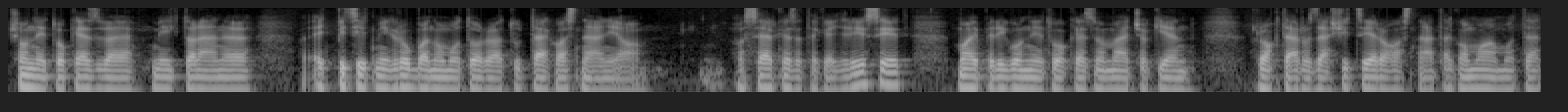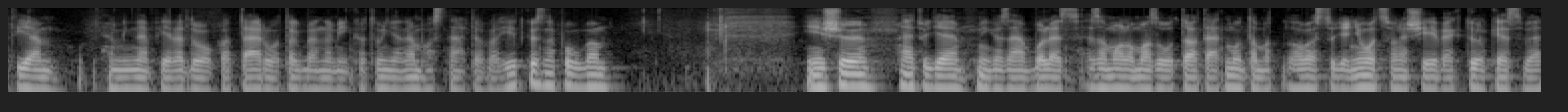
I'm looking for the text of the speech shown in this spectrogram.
és onnétól kezdve még talán egy picit még robbanó motorral tudták használni a, a szerkezetek egy részét, majd pedig onnétól kezdve már csak ilyen raktározási célra használták a malmot, tehát ilyen mindenféle dolgokat tároltak benne, amiket ugye nem használtak a hétköznapokban. És hát ugye igazából ez, ez a malom azóta, tehát mondtam azt, hogy a 80-as évektől kezdve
